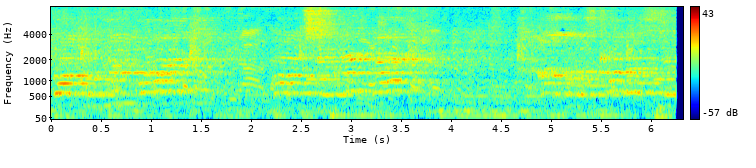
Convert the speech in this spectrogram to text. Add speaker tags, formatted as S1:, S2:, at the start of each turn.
S1: God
